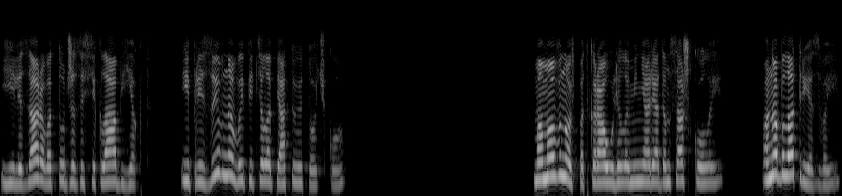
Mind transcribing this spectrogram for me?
Елизарова тут же засекла объект и призывно выпятила пятую точку. Мама вновь подкараулила меня рядом со школой. Она была трезвой.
